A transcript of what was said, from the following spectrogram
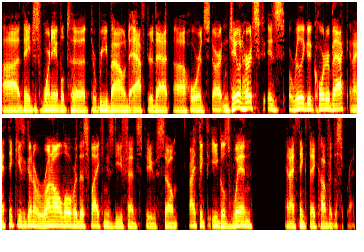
Uh, they just weren't able to to rebound after that uh, horrid start. And Jalen Hurts is a really good quarterback, and I think he's going to run all over this Vikings defense too. So I think the Eagles win, and I think they cover the spread.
